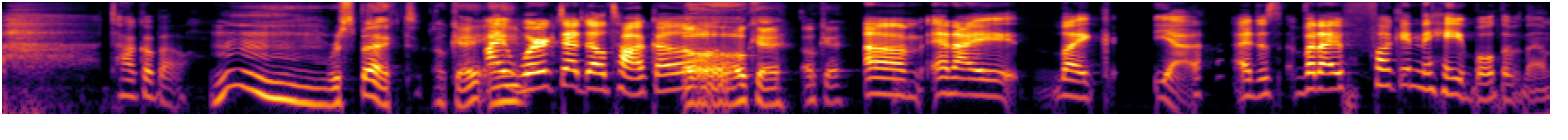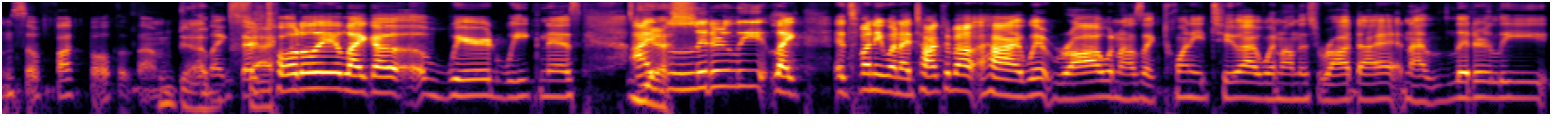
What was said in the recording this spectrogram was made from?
Taco Bell. Mmm. Respect. Okay. I Any- worked at Del Taco. Oh, okay. Okay. Um, and I like, yeah, I just, but I fucking hate both of them. So fuck both of them. Yeah, like they're fact. totally like a, a weird weakness. I Yes. literally like. It's funny when I talked about how I went raw when I was like 22. I went on this raw diet and I literally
